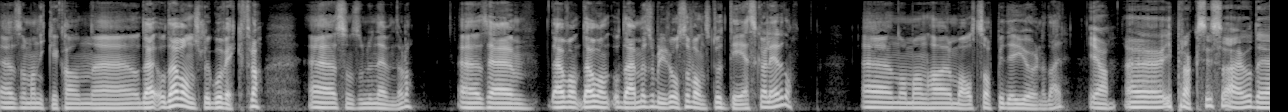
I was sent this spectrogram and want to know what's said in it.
eh, som man ikke kan eh, og, det er, og det er vanskelig å gå vekk fra, eh, sånn som du nevner, da. Eh, jeg, det er, det er, og dermed så blir det også vanskelig å deskalere, da. Eh, når man har malt seg opp i det hjørnet der. Ja, eh, i praksis så er jo det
